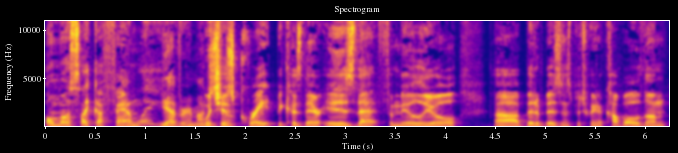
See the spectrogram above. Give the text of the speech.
almost like a family. Yeah, very much Which so. is great because there is that familial uh, bit of business between a couple of them.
